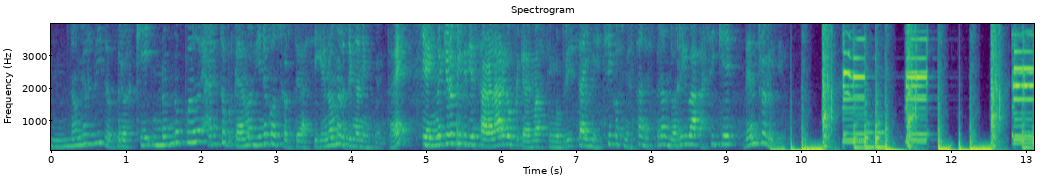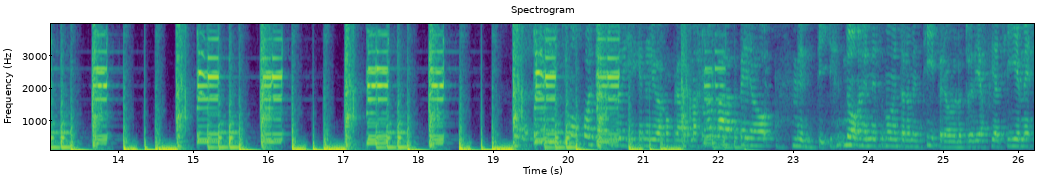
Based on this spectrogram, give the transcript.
no me olvido, pero es que no, no puedo dejar esto porque además viene con sorteo, así que no me lo tengan en cuenta, ¿eh? Bien, no quiero que el vídeo se haga largo porque además tengo prisa y mis chicos me están esperando arriba, así que dentro vídeo. Pero el otro día fui a H&M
